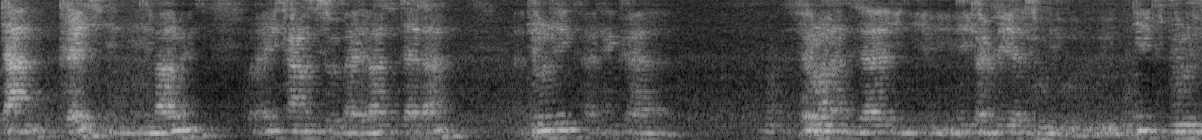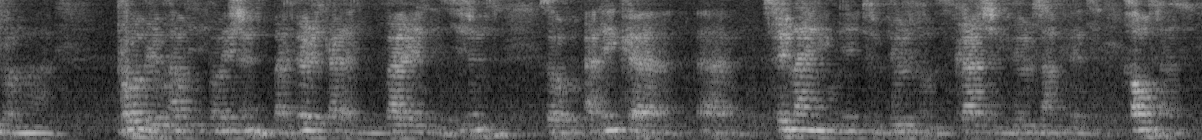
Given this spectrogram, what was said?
done great in, in environment, but when it comes to biodiversity data, building, I think uh, everyone and desire, you, you, you, need to agree that we, we, we need to build from, uh, probably we have this information, but very scattered in various institutions. So I think uh, uh, streamlining, we need to build from scratch and build something that helps us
